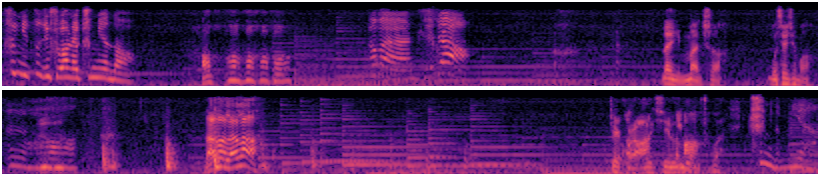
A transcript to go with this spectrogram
是你自己说要来吃面的。好，好，好，好，好。老板结账。那你们慢吃啊，我先去忙。嗯，好好。来了来了，这会儿安心了吗？吃你的面啊！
